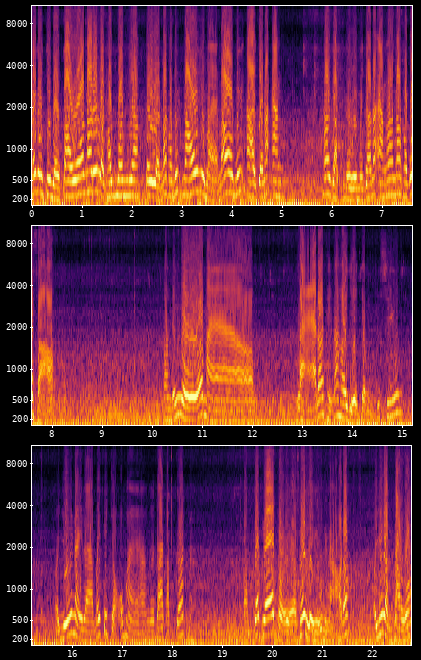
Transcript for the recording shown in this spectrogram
mấy con chim bồ câu á, nó rất là thông minh nha. Tuy là nó không biết nấu, nhưng mà nó biết ai cho nó ăn. Nó gặp người mà cho nó ăn á, nó không có sợ. Còn những người á mà lạ đó thì nó hơi về chừng chút xíu. Ở dưới này là mấy cái chỗ mà người ta tập kết nè. Tập kết rác rồi ờ, phế liệu này nọ đó. Ở dưới gầm tàu á.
